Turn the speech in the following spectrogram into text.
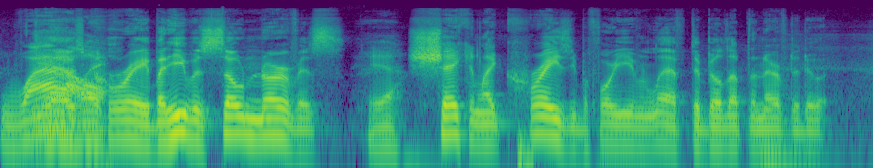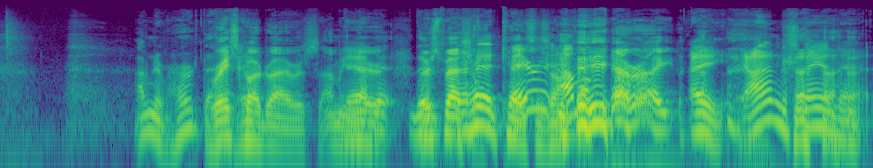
Yeah, it Wow. was great. But he was so nervous, Yeah. shaking like crazy before you even left to build up the nerve to do it. I've never heard that. Race car drivers, I mean, Yeah. they're, They're, they're special. head cases, They're- aren't I'm they? a- yeah, right. hey, I understand that.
